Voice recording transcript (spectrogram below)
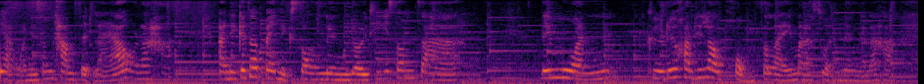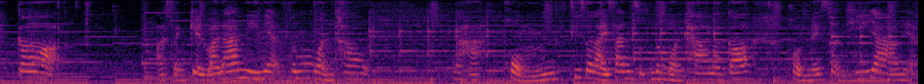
อย่างวันนี้ส้มทำเสร็จแล้วนะคะ อันนี้ก็จะเป็นอีกทรงหนึ่งโดยที่ส้มจะ ได้ม้วนคือด้วยความที่เราผมสไลด์มาส่วนหนึ่งนะคะ ก็สังเกตว่าด้านนี้เนี่ยส้มม้วนเข้านะคะ ผมที่สไลด์สั้นสุดจะม้วนเข้า แล้วก็ผมในส่วนที่ยาวเนี่ย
